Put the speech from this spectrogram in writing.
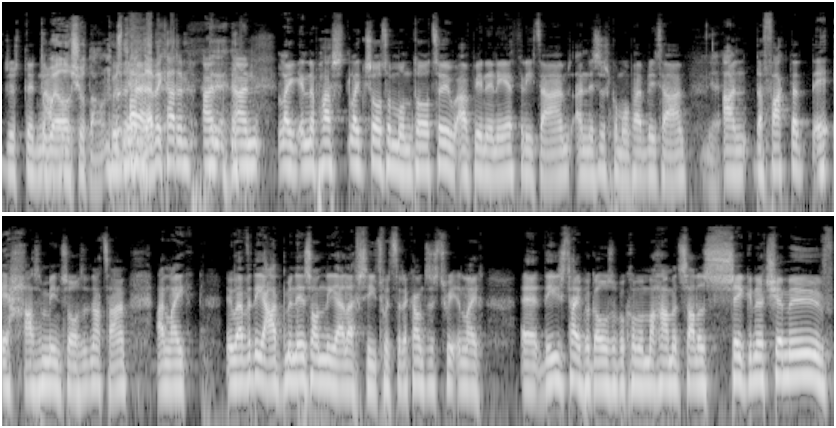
just didn't. the happen. world shut down. Because the pandemic had him. and and like in the past like sort of month or two, I've been in here three times, and this has come up every time. Yeah. And the fact that it, it hasn't been sorted in that time, and like whoever the admin is on the LFC Twitter account is tweeting like. Uh, these type of goals are becoming Mohamed Salah's signature move,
